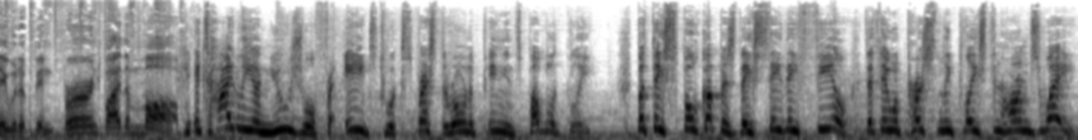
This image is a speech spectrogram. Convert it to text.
they would have been burned by the mob. It's highly unusual for aides to express their own opinions publicly, but they spoke up as they say they feel that they were personally placed in harm's way.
